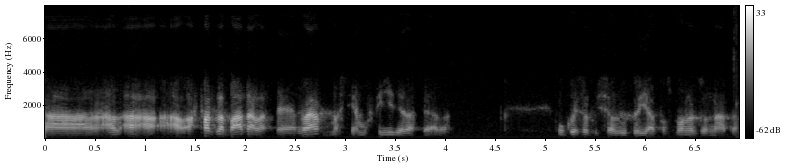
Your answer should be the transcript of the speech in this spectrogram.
a, a, a far la bada alla terra, ma siamo figli della terra. con questo ti saluto Iapos, buona giornata.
